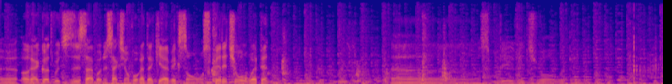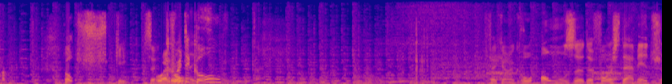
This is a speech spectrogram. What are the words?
Euh, Oragot va utiliser sa bonus action pour attaquer avec son Spiritual Weapon. Euh, spiritual Weapon. Oh, ok. C'est critical. Fait qu'un gros 11 de force damage.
